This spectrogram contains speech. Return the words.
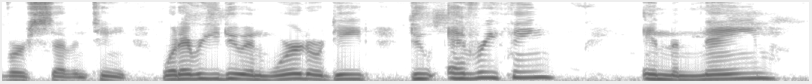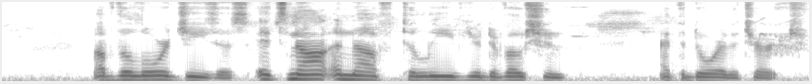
verse 17. Whatever you do in word or deed, do everything in the name of the Lord Jesus. It's not enough to leave your devotion at the door of the church.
